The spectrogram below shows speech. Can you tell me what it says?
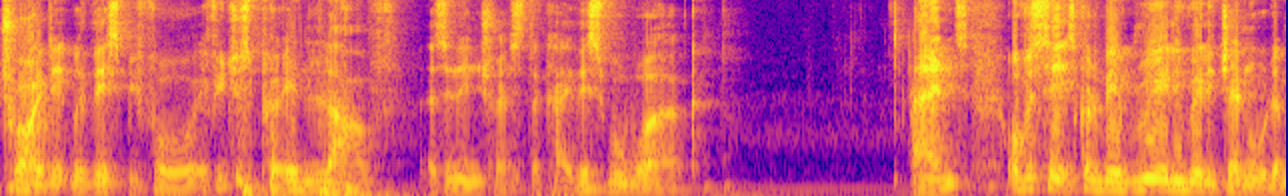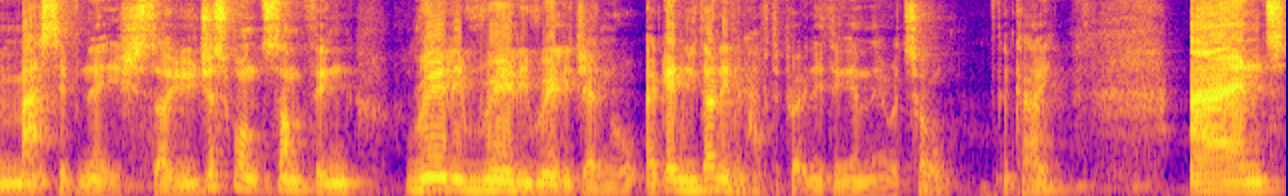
tried it with this before. If you just put in love as an interest, okay, this will work. And obviously, it's got to be a really, really general with a massive niche. So you just want something really, really, really general. Again, you don't even have to put anything in there at all, okay? And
